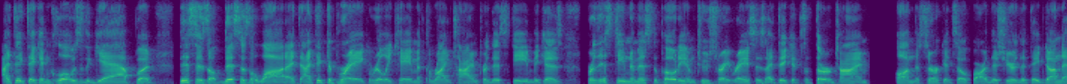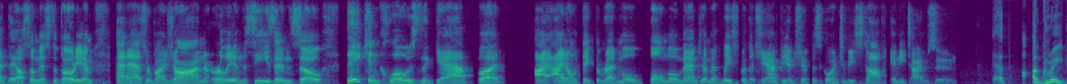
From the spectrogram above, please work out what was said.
I think they can close the gap, but this is a this is a lot. I, I think the break really came at the right time for this team because for this team to miss the podium two straight races, I think it's the third time on the circuit so far this year that they've done that. They also missed the podium at Azerbaijan early in the season, so they can close the gap, but. I, I don't think the Red Bull momentum, at least for the championship, is going to be stopped anytime soon. Agreed,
